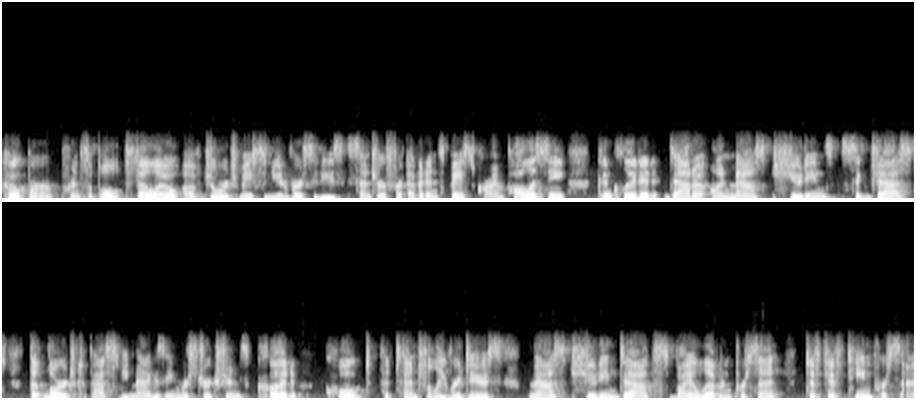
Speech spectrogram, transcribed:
Koper, Principal Fellow of George Mason University's Center for Evidence Based Crime Policy, concluded data on mass shootings suggest that large capacity magazine restrictions could, quote, potentially reduce mass shooting deaths by 11% to 15%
